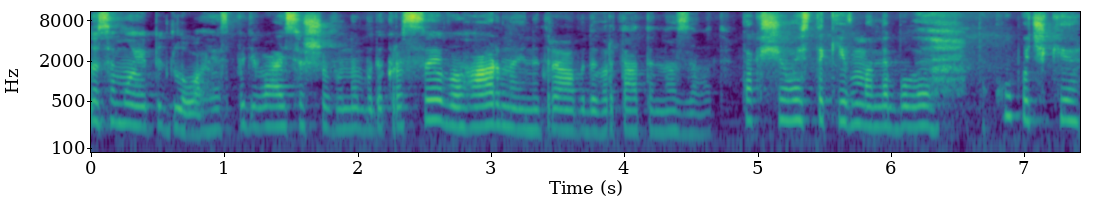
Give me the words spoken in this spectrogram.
До самої підлоги. Сподіваюся, що воно буде красиво, гарно і не треба буде вертати назад. Так що ось такі в мене були покупочки.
